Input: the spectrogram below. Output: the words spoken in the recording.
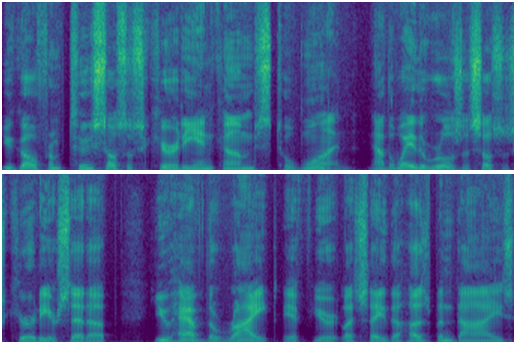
you go from two Social Security incomes to one. Now, the way the rules of Social Security are set up, you have the right, if you're, let's say the husband dies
